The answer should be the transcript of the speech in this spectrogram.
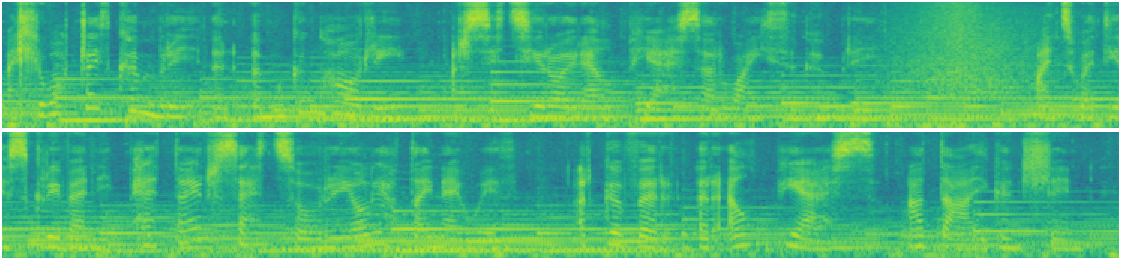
Mae Llywodraeth Cymru yn ymgynghori ar sut i roi'r LPS ar waith yng Nghymru. Maent wedi ysgrifennu pedair set o reoliadau newydd ar gyfer yr LPS a dau gynllun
